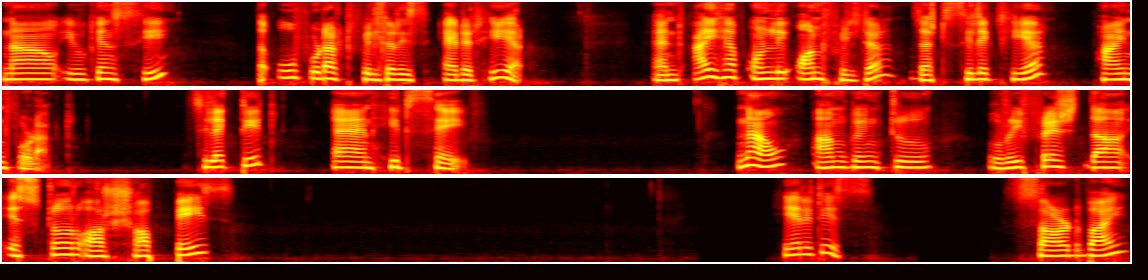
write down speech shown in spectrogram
now you can see the Woo product filter is added here and I have only one filter just select here find product. Select it and hit save. Now I'm going to refresh the store or shop page. Here it is. Sort by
